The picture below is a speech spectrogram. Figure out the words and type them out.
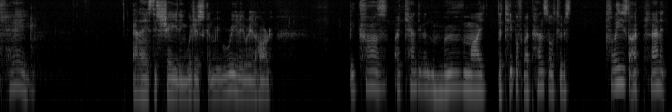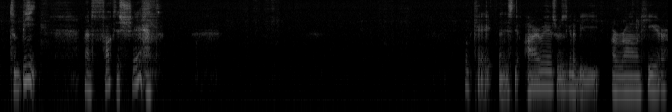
Okay. And then it's this shading which is gonna be really really hard. Because I can't even move my the tip of my pencil to the place that I plan it to be. Man fuck this shit okay and it's the iris which is gonna be around here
